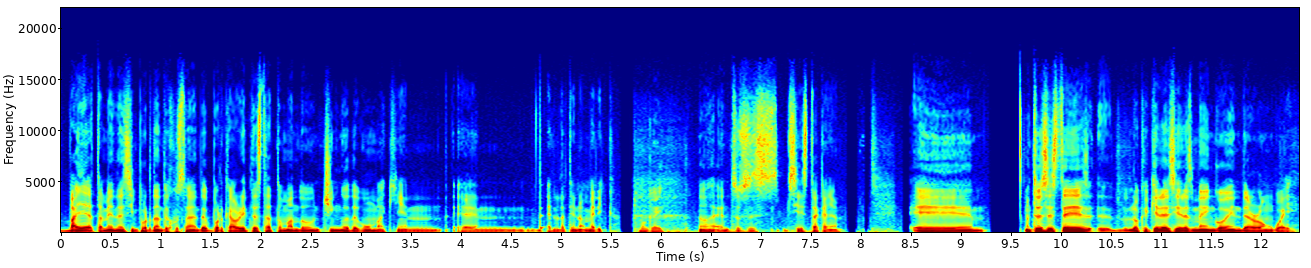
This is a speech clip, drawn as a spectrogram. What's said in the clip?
vaya, también es importante justamente porque ahorita está tomando un chingo de boom aquí en, en, en Latinoamérica, Ok. ¿no? Entonces, sí está cañón. Eh, entonces, este es, lo que quiere decir es men going their own way.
